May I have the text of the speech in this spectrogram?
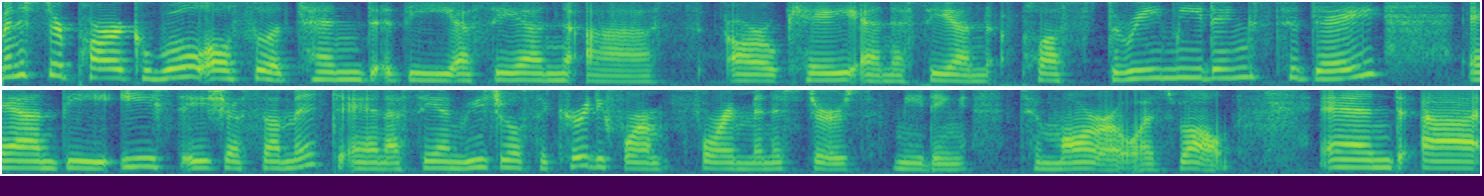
Minister Park will also attend the ASEAN uh, ROK and ASEAN Plus 3 meetings today and the East Asia Summit and ASEAN Regional Security Forum foreign ministers meeting tomorrow as well. And uh,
